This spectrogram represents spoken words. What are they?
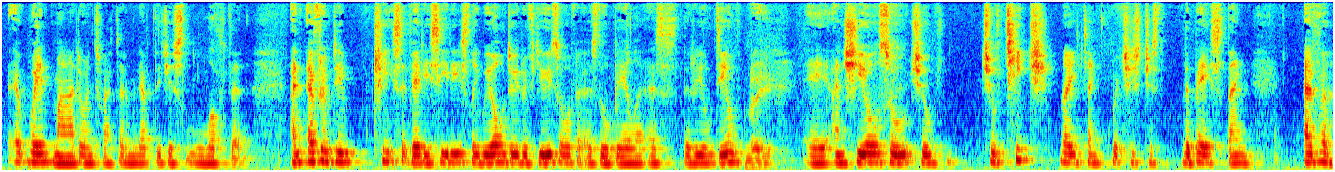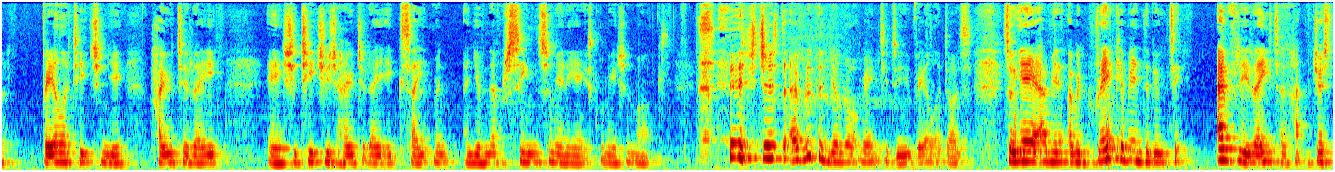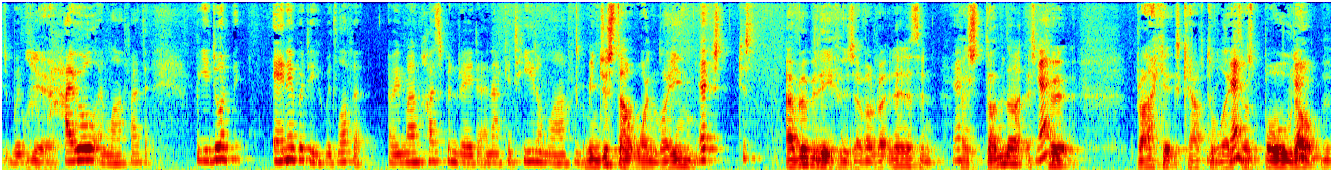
it went mad on Twitter. I mean, everybody just loved it. And everybody treats it very seriously. We all do reviews of it as though Bella is the real deal. Right. Uh, and she also she'll she'll teach writing, which is just the best thing ever. Bella teaching you how to write. Uh, she teaches you how to write excitement, and you've never seen so many exclamation marks. it's just everything you're not meant to do. Bella does. So yeah, I mean, I would recommend the book to every writer. Just will Yeah. howl and laugh at it, but you don't. Anybody would love it. I mean, my husband read it, and I could hear him laughing. I mean, just that one line. It's just Everybody who's ever written anything Yeah. has done that. Has Yeah. put brackets, capital Yeah. letters, bold Yeah. up.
